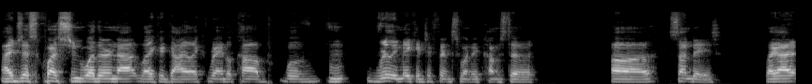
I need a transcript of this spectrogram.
I just question whether or not like a guy like Randall Cobb will really make a difference when it comes to uh Sundays. Like I,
